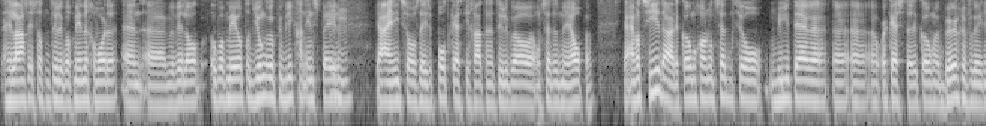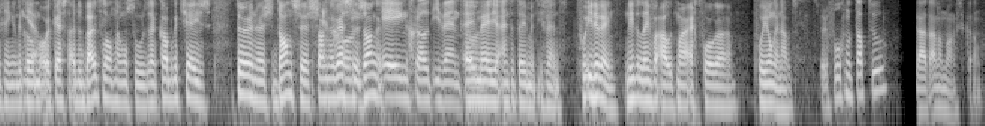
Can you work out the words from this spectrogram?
helaas is dat natuurlijk wat minder geworden. En eh, we willen ook wat meer op dat jongere publiek gaan inspelen. Mhm. Ja, en iets zoals deze podcast, die gaat er natuurlijk wel eh, ontzettend mee helpen. Ja, en wat zie je daar? Er komen gewoon ontzettend veel militaire eh, eh, orkesten. Er komen burgerverenigingen. Er komen Ja. orkesten uit het buitenland naar ons toe. Er zijn cabaretiers, turners, dansers, zangeressen, zangers. één groot event. Eén media entertainment event. Voor iedereen. Niet alleen voor oud, maar echt voor, eh, voor jong en oud. Dus bij de volgende tap toe, raad aan om langs te komen.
